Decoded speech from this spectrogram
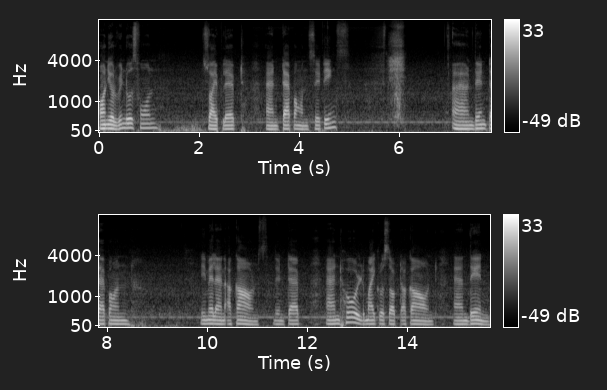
On your Windows phone, swipe left and tap on settings and then tap on email and accounts then tap and hold Microsoft account and then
